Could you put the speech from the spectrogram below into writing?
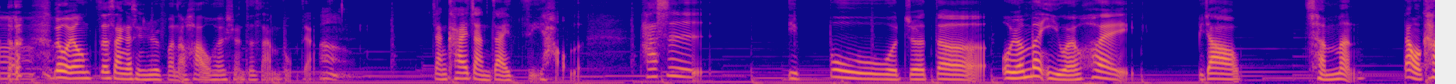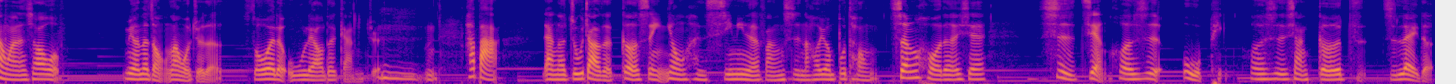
如果用这三个情绪分的话，我会选这三部这样，嗯。讲开展在即好了，它是一部我觉得我原本以为会比较沉闷，但我看完的时候我没有那种让我觉得所谓的无聊的感觉。嗯。嗯，他把两个主角的个性用很细腻的方式，然后用不同生活的一些事件或者是物品，或者是像鸽子之类的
